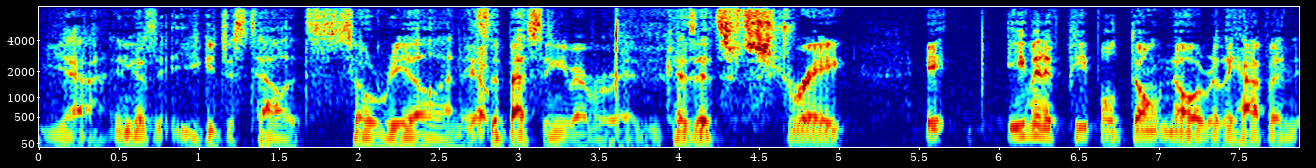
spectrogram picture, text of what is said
"Yeah." And he goes, "You could just tell it's so real, and it's Yep. the best thing you've ever written because it's straight. It even if people don't know it really happened,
